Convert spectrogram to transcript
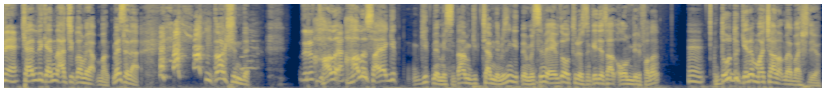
Ne? Kendi kendine açıklama yapman. Mesela bak şimdi Durup halı, dururken. halı sahaya git, gitmemişsin tamam gideceğim demişsin gitmemişsin ve evde oturuyorsun gece saat 11 falan. Durduk yere maçı anlatmaya başlıyor.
